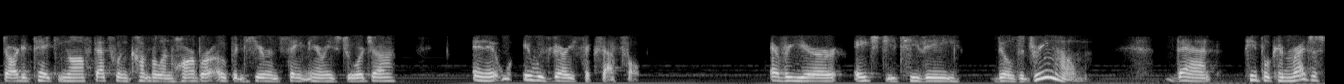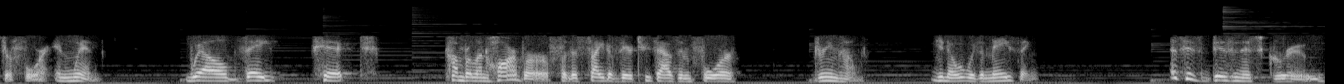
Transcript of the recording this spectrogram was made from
started taking off. That's when Cumberland Harbor opened here in St. Mary's, Georgia, and it it was very successful. Every year, HGTV builds a dream home that people can register for and win. Well, they picked Cumberland Harbor for the site of their 2004 dream home. You know, it was amazing. As his business grew,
